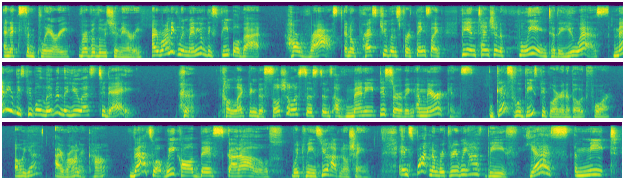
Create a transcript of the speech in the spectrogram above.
an exemplary revolutionary. Ironically, many of these people that harassed and oppressed Cubans for things like the intention of fleeing to the US. Many of these people live in the US today, collecting the social assistance of many deserving Americans. Guess who these people are gonna vote for? Oh yeah, ironic, huh? That's what we call descarados, which means you have no shame. In spot number three, we have beef. Yes, meat.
